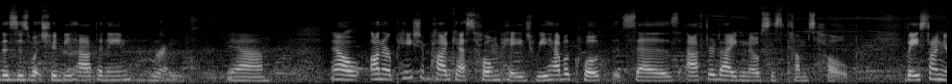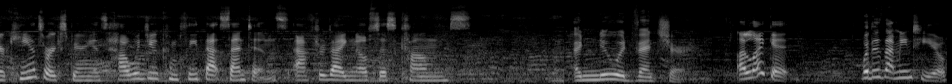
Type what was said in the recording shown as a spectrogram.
this is what should be happening. Right. Yeah. Now, on our patient podcast homepage, we have a quote that says, After diagnosis comes hope. Based on your cancer experience, how would you complete that sentence? After diagnosis comes a new adventure. I like it. What does that mean to you?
